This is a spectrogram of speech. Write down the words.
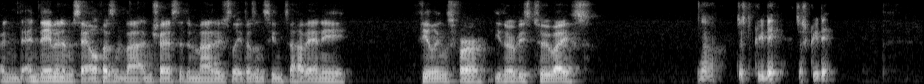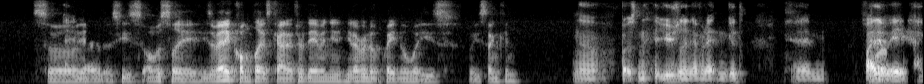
and and Daemon himself isn't that interested in marriage. Like, he doesn't seem to have any feelings for either of his two wives. No, just greedy, just greedy. So yeah, he's obviously he's a very complex character, Daemon. You, you never know quite know what he's what he's thinking. No, but it's n- usually never anything good. Um, by the way, how,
